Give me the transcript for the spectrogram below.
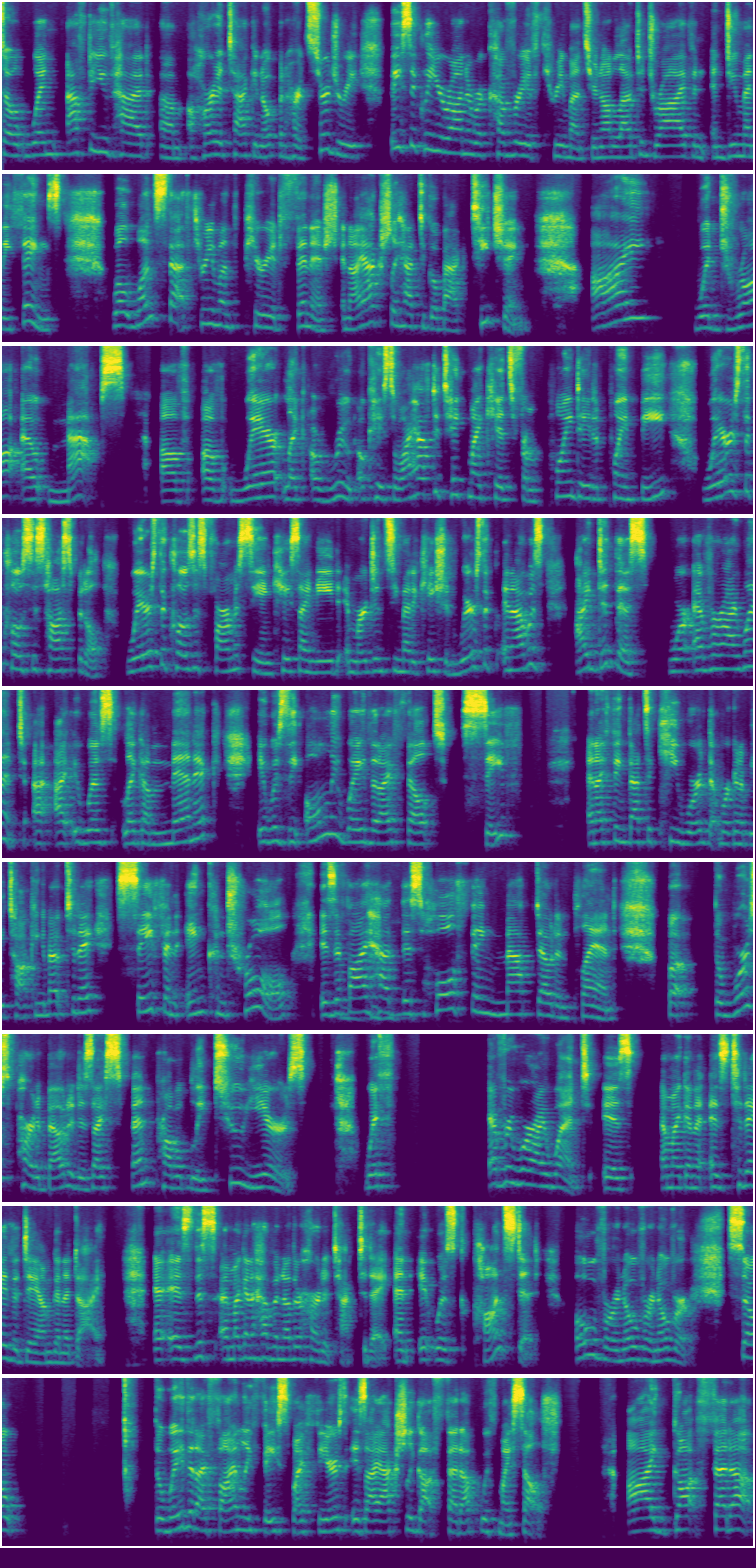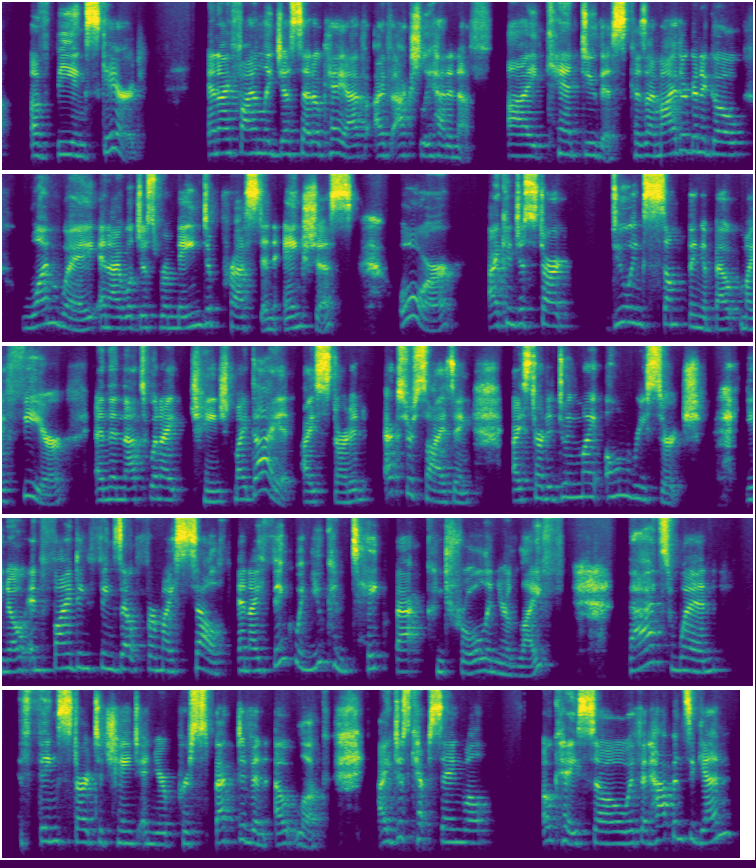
so when after you've had um, a heart attack and open heart surgery, basically you're on a recovery of three months. You're not allowed to drive and, and do many things. Well, once that three month period finished, and I actually had to go back teaching, I would draw out maps of of where like a route okay so i have to take my kids from point a to point b where's the closest hospital where's the closest pharmacy in case i need emergency medication where's the and i was i did this wherever I went. I, I, it was like a manic. It was the only way that I felt safe. And I think that's a key word that we're going to be talking about today. Safe and in control is if I had mm-hmm. this whole thing mapped out and planned. But the worst part about it is I spent probably two years with everywhere I went is am I going to, is today the day I'm going to die? Is this, am I going to have another heart attack today? And it was constant over and over and over. So the way that I finally faced my fears is I actually got fed up with myself. I got fed up of being scared. And I finally just said, okay, I've, I've actually had enough. I can't do this because I'm either going to go one way and I will just remain depressed and anxious, or I can just start doing something about my fear. And then that's when I changed my diet. I started exercising. I started doing my own research, you know, and finding things out for myself. And I think when you can take back control in your life, that's when things start to change and your perspective and outlook. I just kept saying, well, okay, so if it happens again,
